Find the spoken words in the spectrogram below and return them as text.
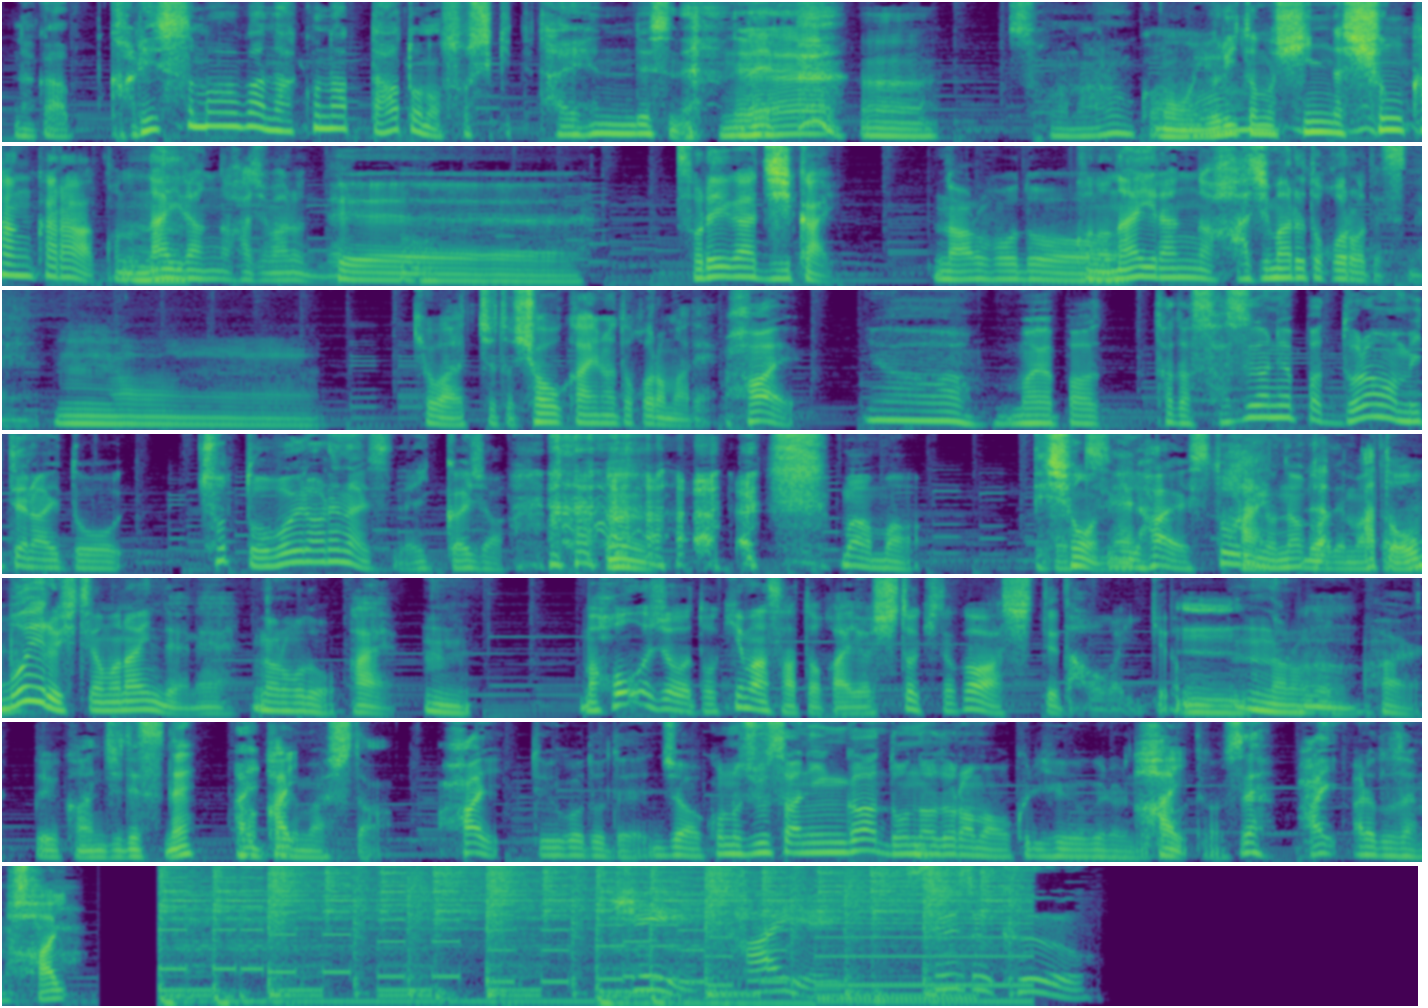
なんかカリスマがなくなった後の組織って大変ですね。ね。え うんそうなるんかな。もう頼朝死んだ瞬間からこの内乱が始まるんで、うんそれが次回。なるほど。この内乱が始まるところですね。うん。今日はちょっと紹介のところまで。はい。いやーまあやっぱたださすがにやっぱドラマ見てないとちょっと覚えられないですね。一回じゃ。うん、まあまあ。でしょうね。次はいストーリーの中でまた、はい。あと覚える必要もないんだよね。なるほど。はい。うん、まあ北条時政とか義時とかは知ってた方がいいけど、うん。なるほど、うん。はい。という感じですね。わかりました。はい、ということでじゃあこの13人がどんなドラマを繰り広げるのかはい。ってことですね。はい、ありがとうございました。はい。G. Kaye Suzuku.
